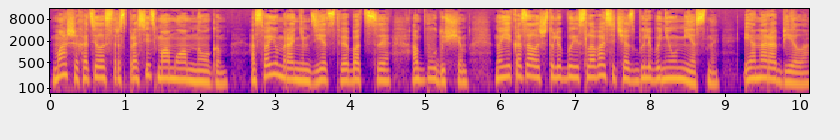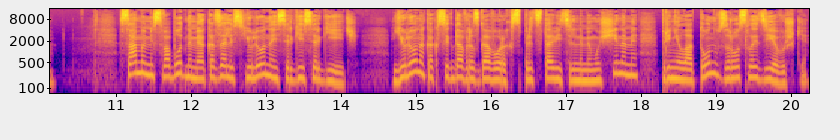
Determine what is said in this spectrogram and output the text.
Маше хотелось расспросить маму о многом, о своем раннем детстве, об отце, о будущем, но ей казалось, что любые слова сейчас были бы неуместны, и она робела. Самыми свободными оказались Юлена и Сергей Сергеевич. Юлена, как всегда в разговорах с представительными мужчинами, приняла тон взрослой девушки.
